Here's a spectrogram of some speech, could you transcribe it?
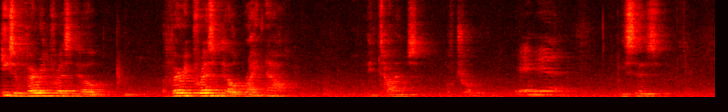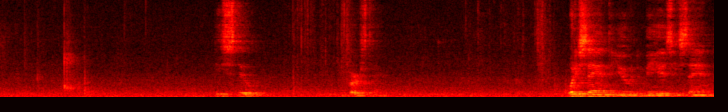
He's a very present help. A very present help right now in times of trouble. Amen. He says, Be still in verse 10. What he's saying to you and to me is he's saying,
